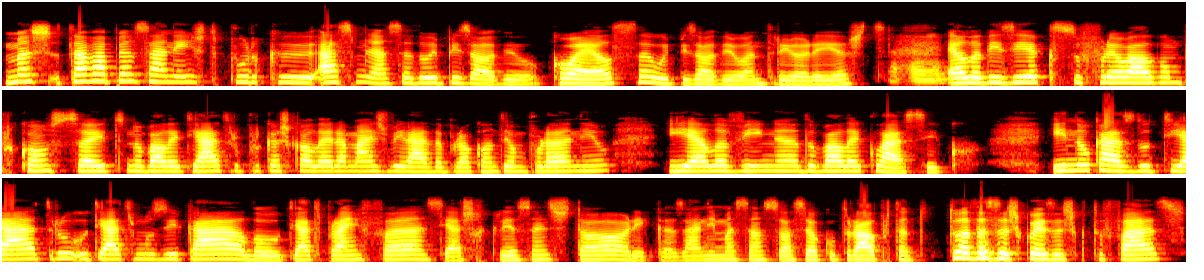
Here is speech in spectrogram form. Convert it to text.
Mas estava a pensar nisto porque, à semelhança do episódio com a Elsa, o episódio anterior a este, Uhum. ela dizia que sofreu algum preconceito no ballet teatro porque a escola era mais virada para o contemporâneo e ela vinha do ballet clássico. E no caso do teatro, o teatro musical ou o teatro para a infância, as recreações históricas, a animação sociocultural, portanto, todas as coisas que tu fazes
